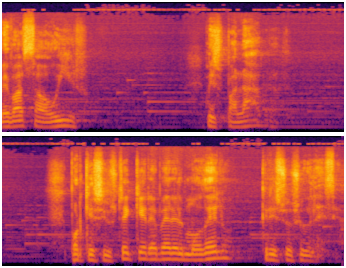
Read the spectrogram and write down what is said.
me vas a oír mis palabras. Porque si usted quiere ver el modelo, Cristo es su iglesia.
